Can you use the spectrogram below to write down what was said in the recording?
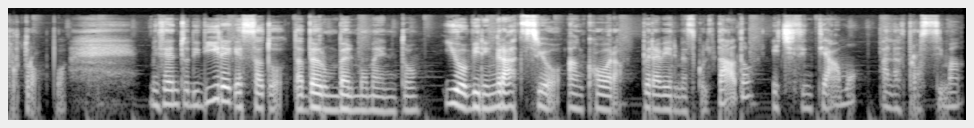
purtroppo. Mi sento di dire che è stato davvero un bel momento io vi ringrazio ancora per avermi ascoltato e ci sentiamo alla prossima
